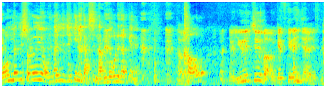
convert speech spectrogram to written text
い？同じ書類を同じ時期に出してなんで俺だけね顔？YouTuber 受け付けないんじゃないですか。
